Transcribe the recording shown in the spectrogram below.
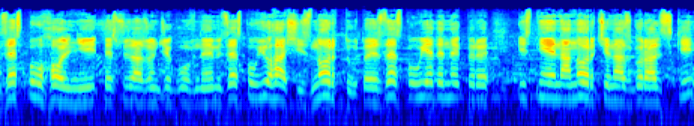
zespół Holni też przy zarządzie głównym, zespół Juhasi z Nortu, to jest zespół jedyny, który istnieje na Norcie nasz góralski,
